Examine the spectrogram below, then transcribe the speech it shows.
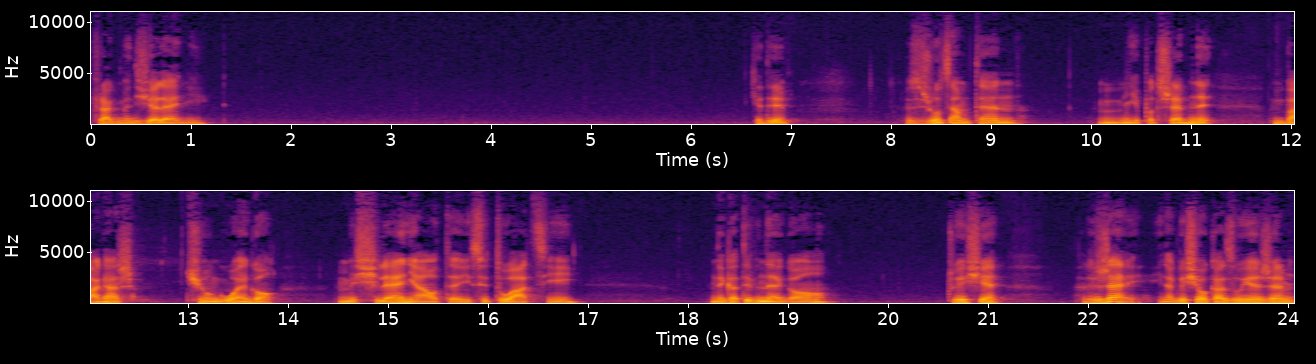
fragment zieleni. Kiedy zrzucam ten niepotrzebny bagaż ciągłego myślenia o tej sytuacji negatywnego, czuję się lżej. I nagle się okazuje, że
